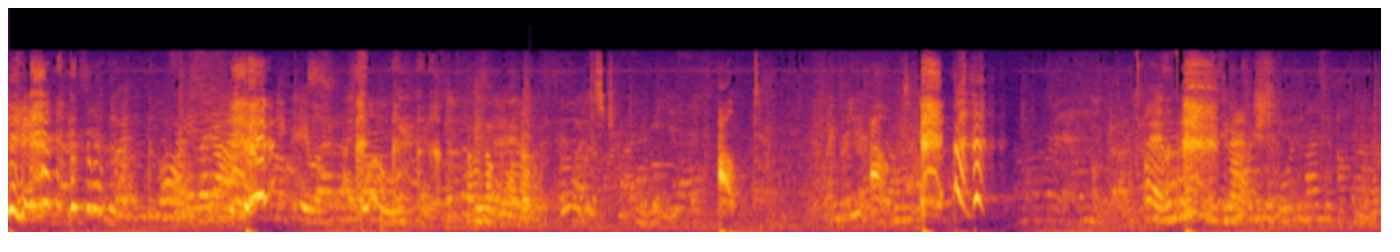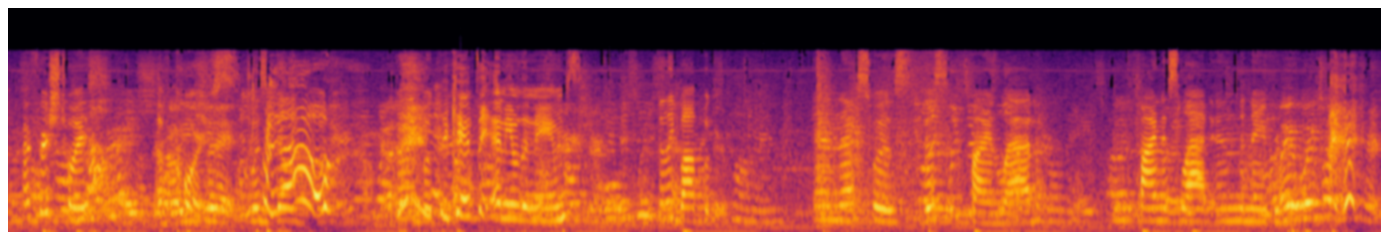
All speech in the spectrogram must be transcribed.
Tell me something I know. Out. Out. Alright, let's make these. Our first choice, of course, was Billy, No! Billy You can't say any of the names. Billy Bob Booger. And next was this fine lad. Finest lad in the neighborhood. Wait, wait, wait.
